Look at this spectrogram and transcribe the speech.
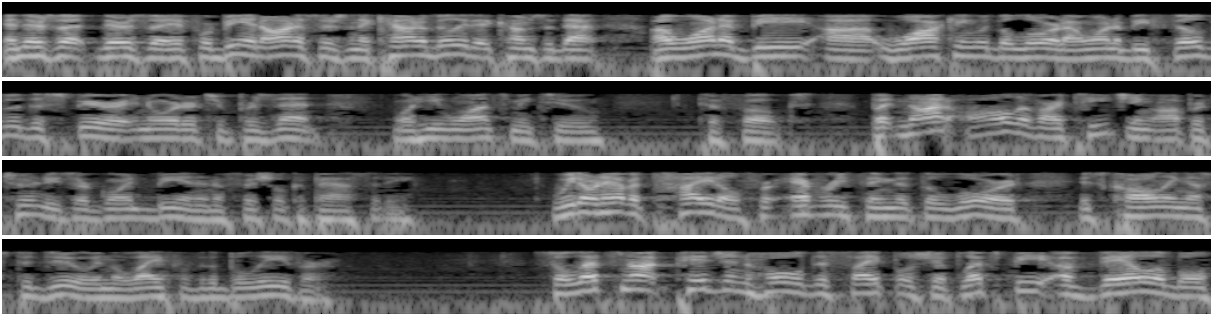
And there's a there's a if we're being honest, there's an accountability that comes with that. I want to be uh, walking with the Lord. I want to be filled with the Spirit in order to present what He wants me to to folks. But not all of our teaching opportunities are going to be in an official capacity. We don't have a title for everything that the Lord is calling us to do in the life of the believer. So let's not pigeonhole discipleship. Let's be available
